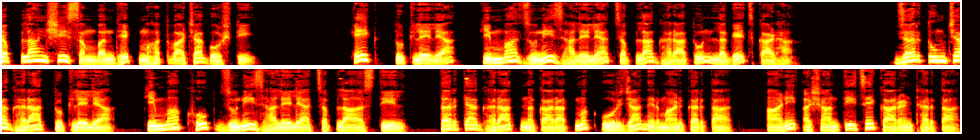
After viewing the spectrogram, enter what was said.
चपलांशी संबंधित महत्त्वाच्या गोष्टी. एक तुटलेल्या किंवा जुनी झालेल्या चपला घरातून लगेच काढा. जर तुमच्या घरात तुटलेल्या किंवा खूप जुनी झालेल्या चपला असतील तर त्या घरात नकारात्मक ऊर्जा निर्माण करतात आणि अशांतीचे कारण ठरतात.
